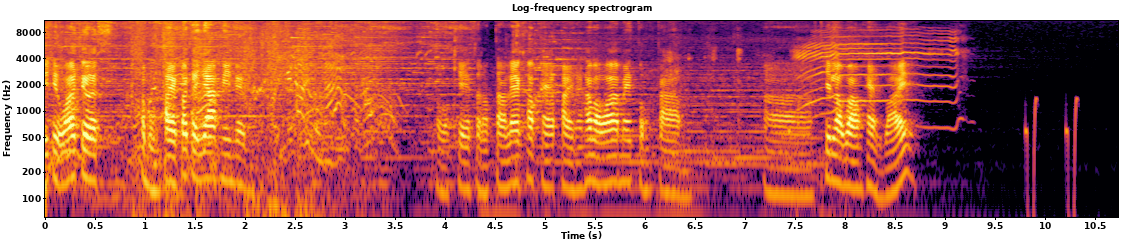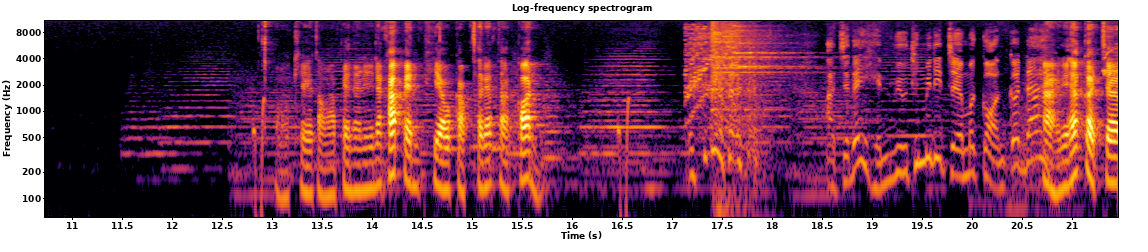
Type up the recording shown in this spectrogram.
นนี้ถือว่าเจอสมุนไพรก็จะยากนิดนึงโอเคสำหรับตาแรกเข้าแพ้ไปนะครับเพราะว่าไม่ตรงตามอ่าที่เราวางแผนไว้ โอเคต่อมาเป็นอันนี้นะครับ เป็นเพียวกับสแนปดากอนอาจจะได้เห็นวิวที่ไม่ได้เจอมาก่อนก็ได้ อ่านี่ถ้าเกิดเจอ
